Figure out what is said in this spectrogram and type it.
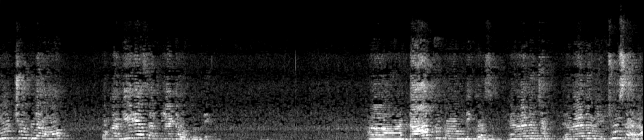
యూట్యూబ్లో ఒక వీడియో సర్క్యులేట్ అవుతుంది. డార్క్ కామెడీ కోసం. ఎవరైనా చెప్ ఎవరైనా చూసారా?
